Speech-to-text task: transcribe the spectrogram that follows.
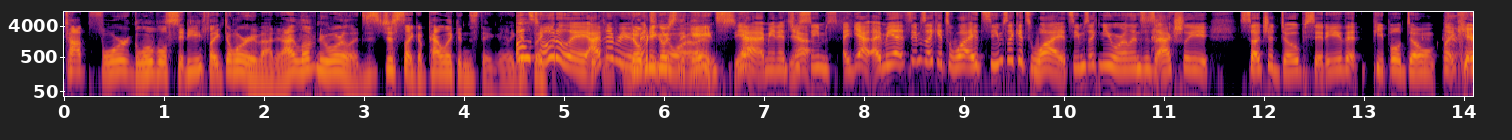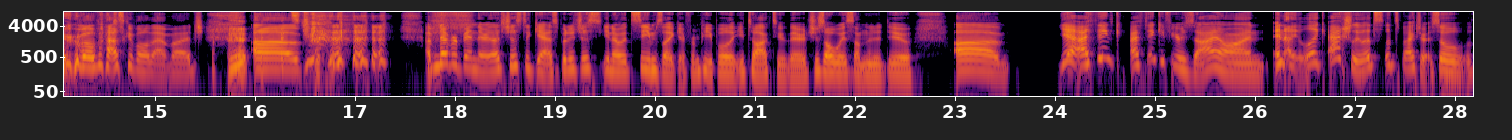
top four global city. Like, don't worry about it. I love New Orleans. It's just like a Pelicans thing. Like, Oh, it's like totally. I've never even nobody been to goes New to the Orleans. games. Yeah. Yeah. I mean, it just Yeah. seems. uh, Yeah, I mean, it seems like it's why. It seems like it's why. It seems like New Orleans is actually such a dope city that people don't like care about basketball that much. Um. I've never been there. That's just a guess, but it just you know it seems like it from people that you talk to there. It's just always something to do. Um, yeah, I think I think if you're Zion, and I, like actually, let's let's backtrack. So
